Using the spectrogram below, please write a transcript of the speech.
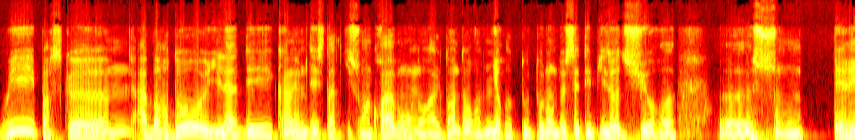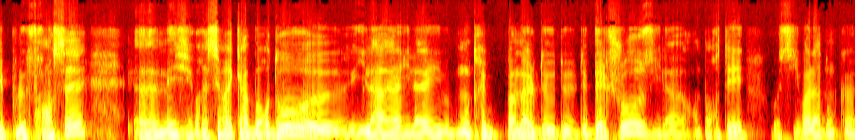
Oui, parce que euh, à Bordeaux, il a des quand même des stats qui sont incroyables. On aura le temps de revenir tout au long de cet épisode sur euh, euh, son périple français, mais c'est vrai, c'est vrai qu'à Bordeaux, il a, il a montré pas mal de, de, belles choses. Il a remporté aussi, voilà, donc un,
